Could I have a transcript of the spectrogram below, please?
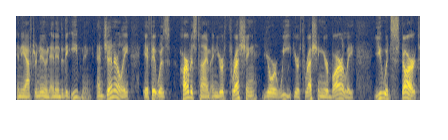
in the afternoon and into the evening. And generally, if it was harvest time and you're threshing your wheat, you're threshing your barley, you would start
